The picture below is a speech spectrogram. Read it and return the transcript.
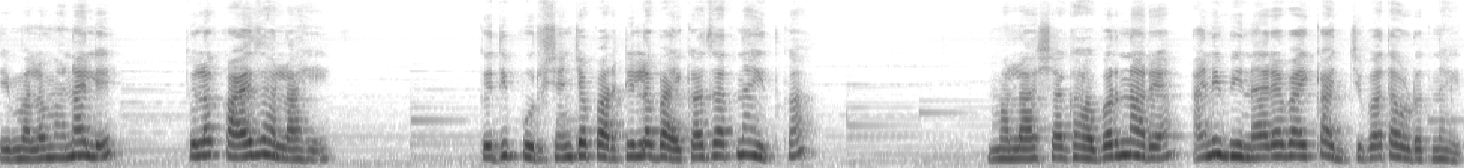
ते मला म्हणाले तुला काय झालं आहे? कधी पुरुषांच्या पार्टीला बायका जात नाहीत का? मला अशा घाबरणाऱ्या आणि भिणाऱ्या बायका अजिबात आवडत नाहीत.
